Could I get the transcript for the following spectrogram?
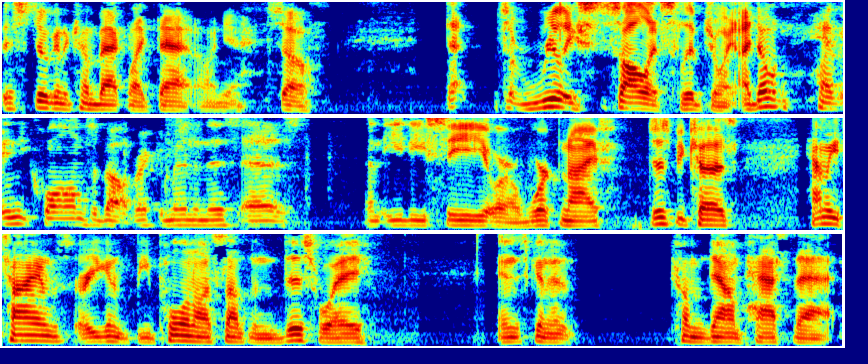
it's still going to come back like that on you. So that's a really solid slip joint. I don't have any qualms about recommending this as an EDC or a work knife, just because how many times are you going to be pulling on something this way and it's going to come down past that?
